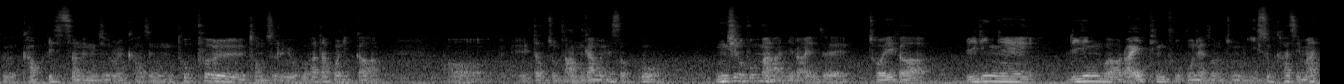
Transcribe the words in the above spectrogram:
그 값비싼 응시료를 가진 토플 점수를 요구하다 보니까 어 일단 좀 난감을 했었고 응시료뿐만 아니라 이제 저희가 리딩의 리딩과 라이팅 부분에서는 좀 익숙하지만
